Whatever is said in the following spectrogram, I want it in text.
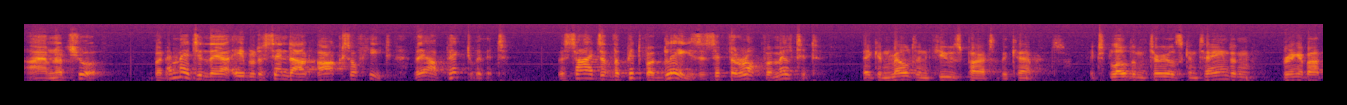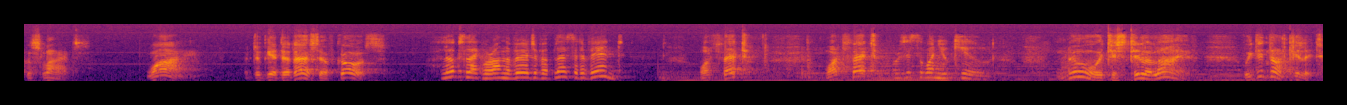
I am not sure. But imagine they are able to send out arcs of heat. They are packed with it. The sides of the pit were glazed as if the rock were melted. They can melt and fuse parts of the caverns, explode the materials contained, and bring about the slides. Why? To get at us, of course. Looks like we're on the verge of a blessed event. What's that? What's that? Or is this the one you killed? No, it is still alive. We did not kill it.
